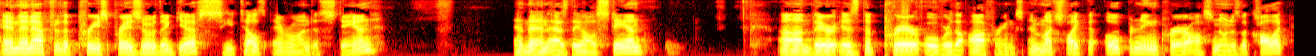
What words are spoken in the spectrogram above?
And then after the priest prays over the gifts, he tells everyone to stand. And then as they all stand, um, there is the prayer over the offerings. And much like the opening prayer, also known as the collect,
